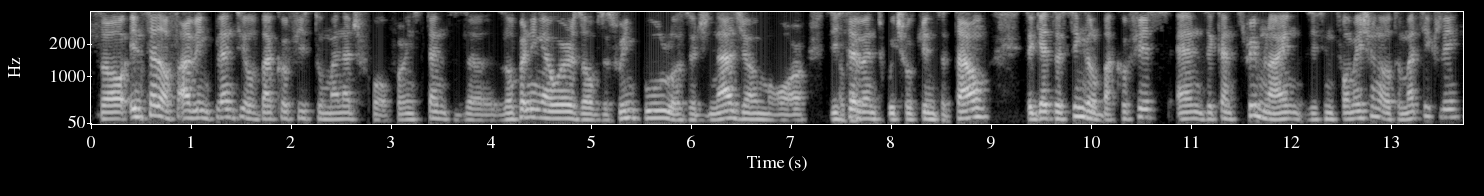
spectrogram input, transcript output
So instead of having plenty of back office to manage for, for instance, the, the opening hours of the swimming pool or the gymnasium or this okay. event which occurs in the town, they get a single back office and they can streamline this information automatically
